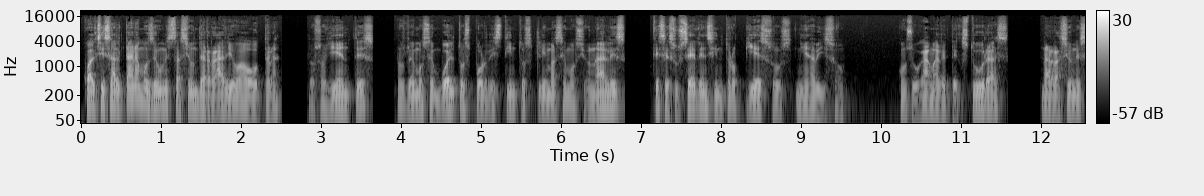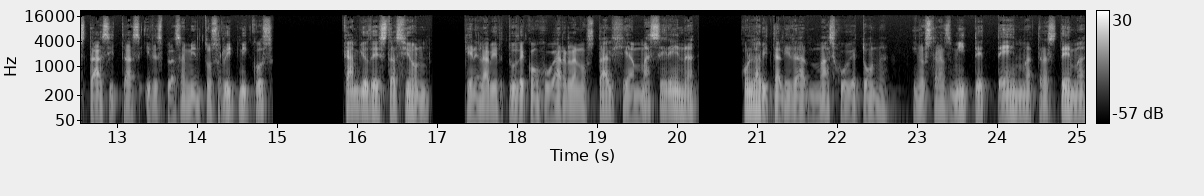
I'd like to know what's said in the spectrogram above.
Cual si saltáramos de una estación de radio a otra, los oyentes nos vemos envueltos por distintos climas emocionales que se suceden sin tropiezos ni aviso. Con su gama de texturas, narraciones tácitas y desplazamientos rítmicos, Cambio de Estación tiene la virtud de conjugar la nostalgia más serena con la vitalidad más juguetona y nos transmite tema tras tema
